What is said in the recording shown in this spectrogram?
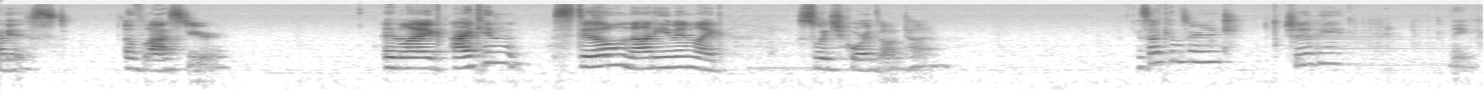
August of last year. And like I can still not even like switch chords on time. Is that concerning? Should it be? Maybe.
